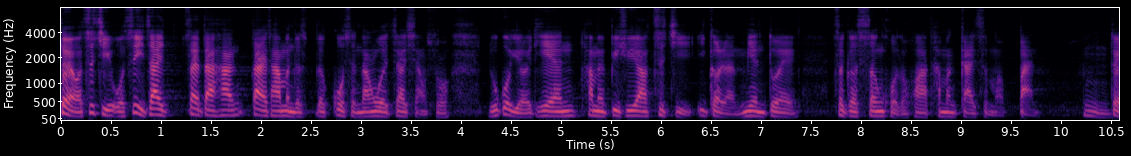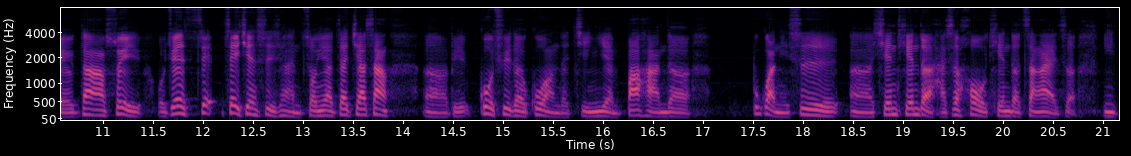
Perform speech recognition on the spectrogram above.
对我自己，我自己在在带他带他们的的过程当中，我也在想说，如果有一天他们必须要自己一个人面对这个生活的话，他们该怎么办？嗯，对，那所以我觉得这这件事情很重要，再加上呃，比过去的过往的经验，包含的，不管你是呃先天的还是后天的障碍者，你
